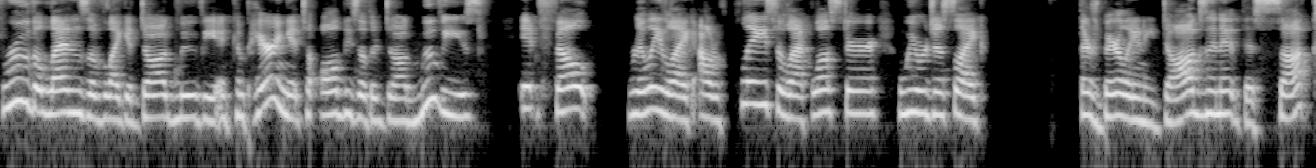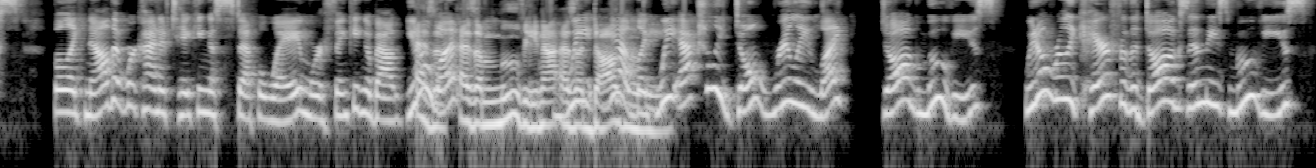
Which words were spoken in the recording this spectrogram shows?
through the lens of like a dog movie and comparing it to all these other dog movies, it felt really like out of place or lackluster. We were just like, there's barely any dogs in it. This sucks. But like now that we're kind of taking a step away and we're thinking about, you know as what? As a movie, not as a dog yeah, movie. like we actually don't really like dog movies. We don't really care for the dogs in these movies.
